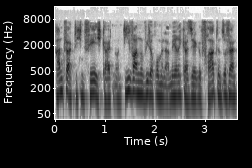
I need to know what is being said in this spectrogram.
handwerklichen Fähigkeiten. Und die waren nun wiederum in Amerika sehr gefragt. Insofern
